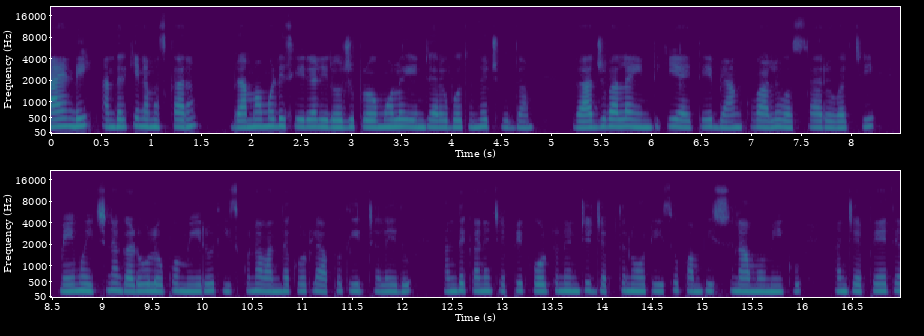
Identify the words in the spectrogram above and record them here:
హాయ్ అండి. అందరికీ నమస్కారం. బ్రహ్మముడి సీరియల్ ఈరోజు ప్రోమోలో ఏం జరగబోతుందో చూద్దాం. రాజు వాళ్ళ ఇంటికి అయితే బ్యాంకు వాళ్ళు వస్తారు. వచ్చి మేము ఇచ్చిన గడువులోపు మీరు తీసుకున్న వంద కోట్ల అప్పు తీర్చలేదు. అందుకని చెప్పి కోర్టు నుంచి జప్తు నోటీసు పంపిస్తున్నాము మీకు అని చెప్పి అయితే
